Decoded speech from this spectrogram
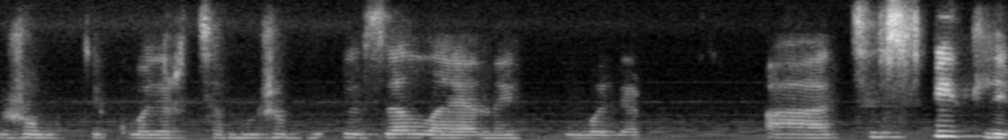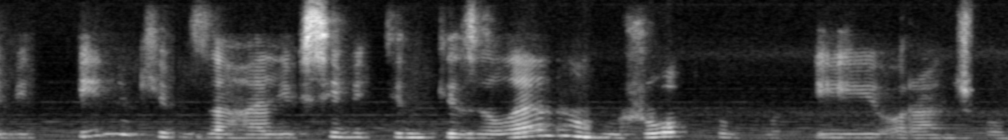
жовтий колір, це може бути зелений колір. А, Це світлі відтінки, взагалі, всі відтінки зеленого, жовтого і оранжевого.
